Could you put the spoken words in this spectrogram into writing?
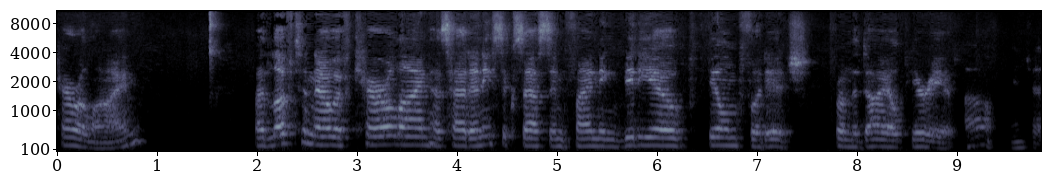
Caroline. I'd love to know if Caroline has had any success in finding video film footage from the dial period. Oh, interesting.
